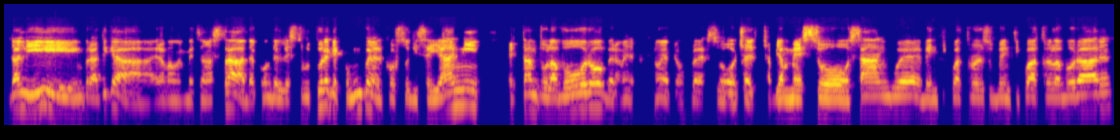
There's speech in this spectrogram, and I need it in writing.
Da lì in pratica eravamo in mezzo a una strada con delle strutture che comunque nel corso di sei anni è tanto lavoro, veramente, perché noi abbiamo perso, cioè ci abbiamo messo sangue 24 ore su 24 a lavorare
